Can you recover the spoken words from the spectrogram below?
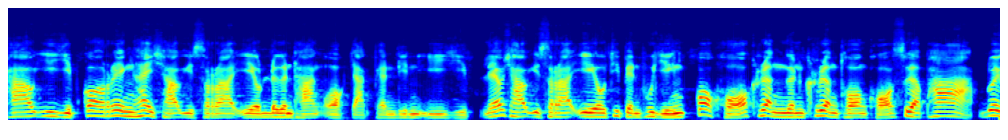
ชาวอียิปต์ก็เร่งให้ชาวอิสราเอลเดินทางออกจากแผ่นดินอียิปต์แล้วชาวอิสราเอลที่เป็นผู้หญิงก็ขอเครื่องเงินเครื่องทองขอเสื้อผ้า ด้วย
